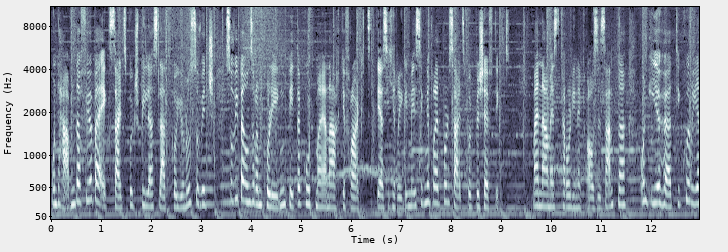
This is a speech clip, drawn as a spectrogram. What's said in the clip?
und haben dafür bei Ex-Salzburg-Spieler Slatko Junusovic sowie bei unserem Kollegen Peter Gutmeier nachgefragt, der sich regelmäßig mit Red Bull Salzburg beschäftigt. Mein Name ist Caroline Krause-Sandner und ihr hört die Kurier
